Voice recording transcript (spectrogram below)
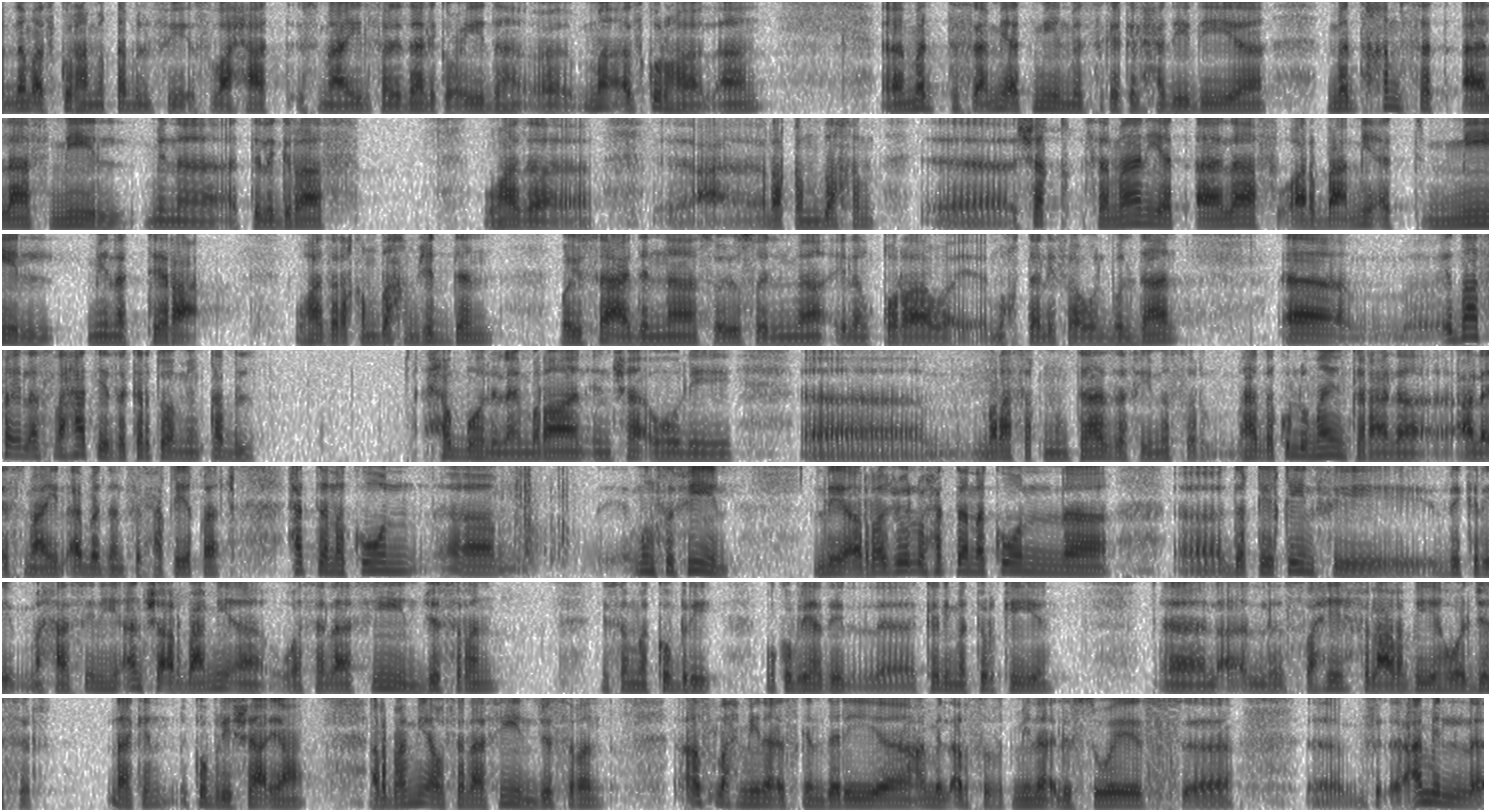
لم أذكرها من قبل في إصلاحات إسماعيل فلذلك أعيدها ما أذكرها الآن. مد 900 ميل من السكك الحديدية مد خمسة آلاف ميل من التلغراف. وهذا رقم ضخم. شق ثمانية آلاف وأربعمائة ميل من الترع. وهذا رقم ضخم جدا ويساعد الناس ويوصل الماء إلى القرى المختلفة والبلدان. إضافة إلى إصلاحات ذكرتها من قبل. حبه للعمران إنشاؤه لمرافق ممتازة في مصر. هذا كله ما ينكر على على إسماعيل ابدا في الحقيقة. حتى نكون منصفين للرجل وحتى نكون دقيقين في ذكر محاسنه. أنشأ 430 جسرا يسمى كبري وكبري هذه الكلمة تركية الصحيح في العربية هو الجسر. لكن كبري شائع. 430 جسرا. أصلح ميناء إسكندرية عمل أرصفة ميناء للسويس عمل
